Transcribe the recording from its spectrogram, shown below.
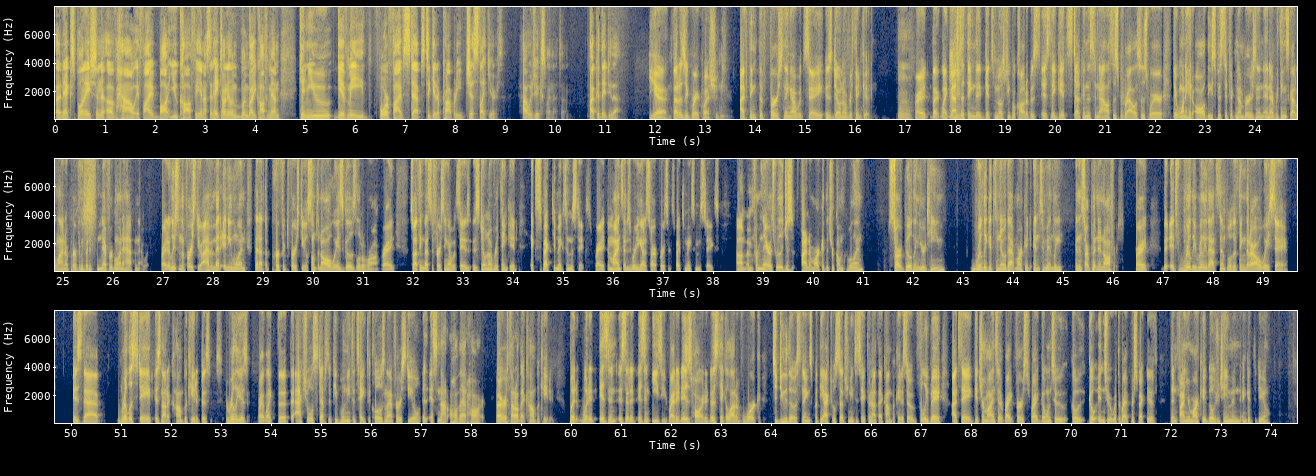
an explanation of how if I bought you coffee and I said, "Hey Tony, let me, let me buy you coffee, man. Can you give me four or five steps to get a property just like yours?" How would you explain that to them? How could they do that? Yeah, that is a great question. I think the first thing I would say is don't overthink it. Mm. Right. Like, like that's mm-hmm. the thing that gets most people caught up is, is they get stuck in this analysis paralysis where they want to hit all these specific numbers and, and everything's got to line up perfectly, but it's never going to happen that way. Right. At least in the first deal. I haven't met anyone that at the perfect first deal, something always goes a little wrong. Right. So I think that's the first thing I would say is, is don't overthink it. Expect to make some mistakes. Right. The mindset is where you got to start first. Expect to make some mistakes. Um, and from there, it's really just find a market that you're comfortable in, start building your team, really get to know that market intimately, and then start putting in offers. Right but it's really, really that simple. The thing that I always say is that real estate is not a complicated business. It really isn't, right? Like the the actual steps that people need to take to close on that first deal, it's not all that hard, or it's not all that complicated. But what it isn't is that it isn't easy, right? It is hard. It does take a lot of work to do those things, but the actual steps you need to take, they're not that complicated. So Felipe, I'd say get your mindset right first, right? Go into go go into it with the right perspective, then find your market, build your team, and, and get the deal.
